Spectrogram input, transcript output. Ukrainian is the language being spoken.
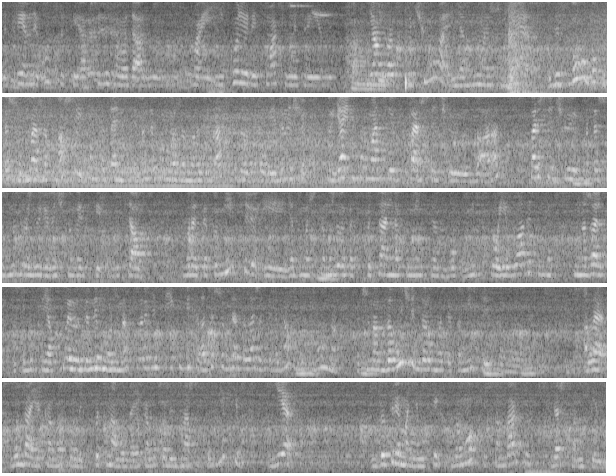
неприємний осад, і абсолютно вода ну, має і колір, і смак і неприємний. Я вас почула, і я думаю, що ми зі свого боку, те, що в межах нашої компетенції, ми допоможемо розібратися додатково. Єдине, що ну я інформацію вперше чую зараз. Вперше чую про те, що Дмитро Юрійович Новицький обіцяв створити комісію, і я думаю, що це можливо якась спеціальна комісія з боку міської влади. Тому ну, на жаль, особисто я вплинути не можу на створення цієї комісії, але те, що буде залежати від нас, безумовно, якщо нас залучать до роботи комісії, то але вода, яка виходить, питна вода, яка виходить з наших об'єктів, є з дотриманням всіх вимог і стандартів Держсанпіну.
